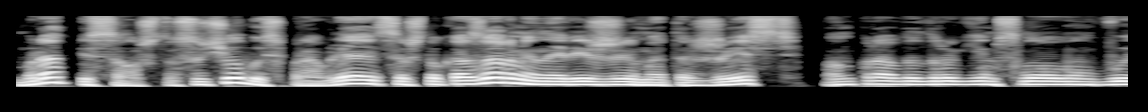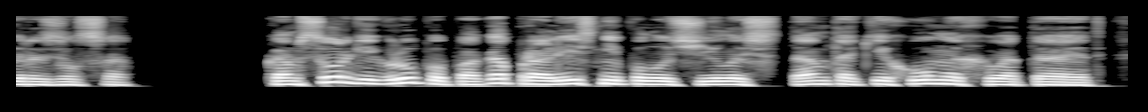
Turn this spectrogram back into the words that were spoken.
Брат писал, что с учебой справляется, что казарменный режим — это жесть, он, правда, другим словом выразился. В комсорге группы пока пролезть не получилось, там таких умных хватает —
